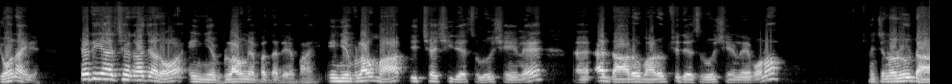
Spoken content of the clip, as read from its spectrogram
ရောနိုင်တယ် တတိယချက်ကကြတော့ engine block နဲ့ပတ်သက်တဲ့အပိုင်း engine block မှာပြစ်ချက်ရှိတယ်ဆိုလို့ရှိရင်လည်းအဲအက်တာတို့ဘာလို့ဖြစ်တယ်ဆိုလို့ရှိရင်လည်းပေါ့နော်ကျွန်တော်တို့ဒါ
